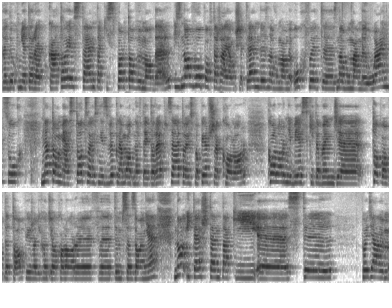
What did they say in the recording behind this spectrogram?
według mnie torebka to jest ten taki sportowy model. I znowu powtarzają się trendy, znowu mamy uchwyt, y, znowu mamy łańcuch. Natomiast to, co jest niezwykle modne w tej torebce, to jest po pierwsze kolor. Kolor niebieski to będzie top of the top, jeżeli chodzi o kolory w tym sezonie. No i też ten taki e, styl powiedziałabym,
